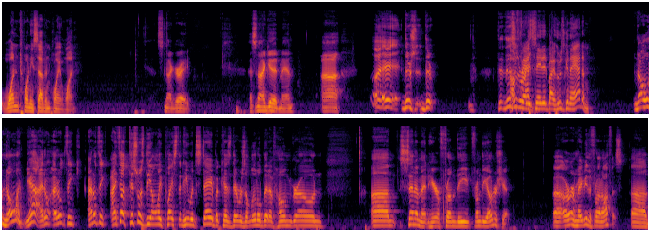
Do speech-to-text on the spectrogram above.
127.1. it's not great. That's not good, man. Uh, uh, eh, there's there. th- This I'm is where it gets- fascinated by who's going to add him. No, no one. Yeah, I don't. I don't think. I don't think. I thought this was the only place that he would stay because there was a little bit of homegrown um, sentiment here from the from the ownership, uh, or maybe the front office. Uh,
